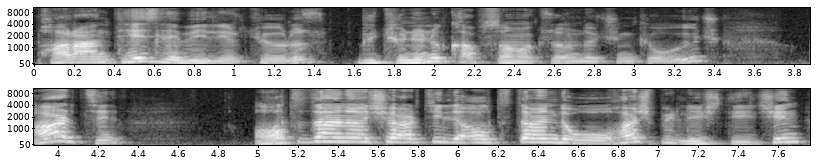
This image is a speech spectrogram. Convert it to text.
parantezle belirtiyoruz. Bütününü kapsamak zorunda çünkü o 3. Artı 6 tane H artı ile 6 tane de OH birleştiği için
